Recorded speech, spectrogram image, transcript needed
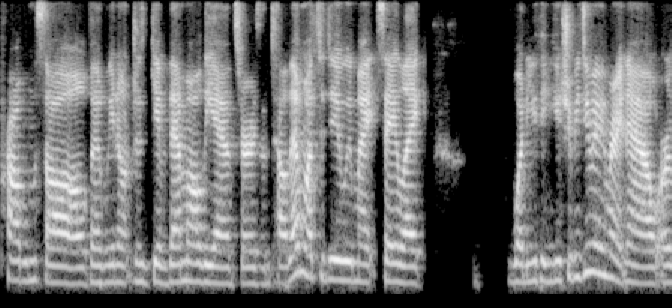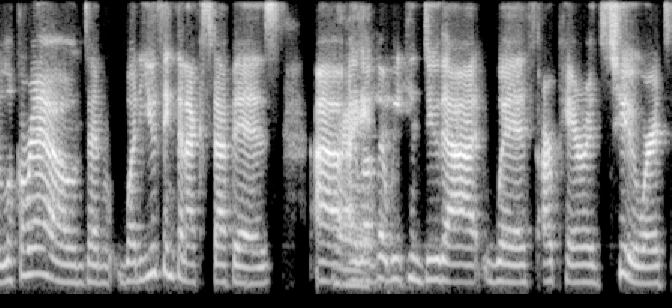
problem solve and we don't just give them all the answers and tell them what to do. We might say like what do you think you should be doing right now or look around and what do you think the next step is uh, right. i love that we can do that with our parents too where it's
